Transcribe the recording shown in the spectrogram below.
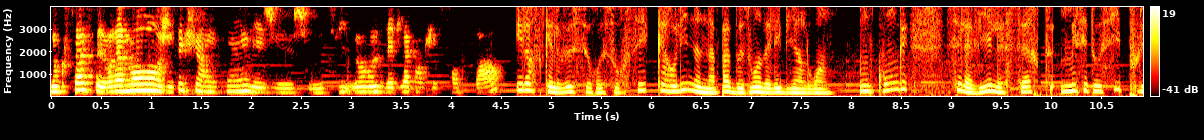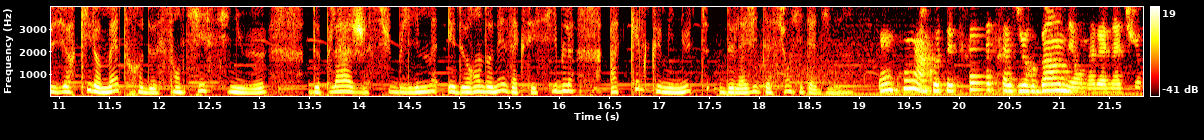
donc ça, c'est vraiment, je sais que je suis à Hong Kong et je, je suis heureuse d'être là quand je sens ça. Et lorsqu'elle veut se ressourcer, Caroline n'a pas besoin d'aller bien loin. Hong Kong, c'est la ville, certes, mais c'est aussi plusieurs kilomètres de sentiers sinueux, de plages sublimes et de randonnées accessibles à quelques minutes de l'agitation citadine. Hong Kong a un côté très très urbain, mais on a la nature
